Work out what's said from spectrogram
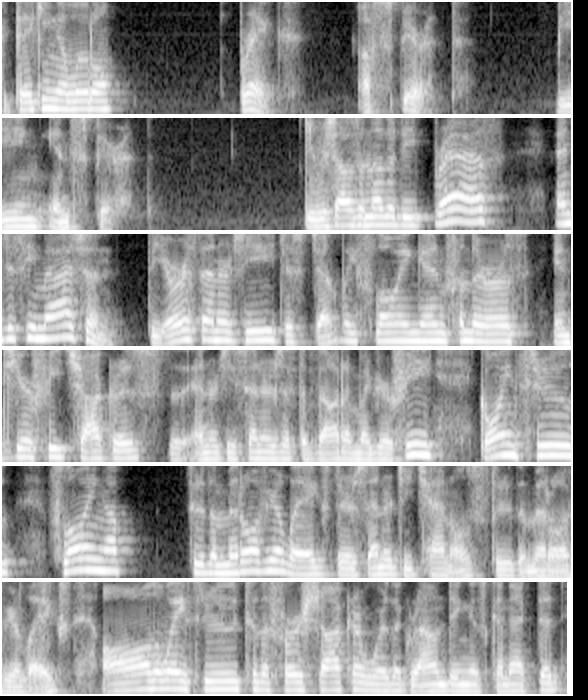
You're taking a little break of spirit, being in spirit. Give yourselves another deep breath and just imagine the earth energy just gently flowing in from the earth into your feet chakras, the energy centers at the bottom of your feet, going through, flowing up through the middle of your legs. There's energy channels through the middle of your legs, all the way through to the first chakra where the grounding is connected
